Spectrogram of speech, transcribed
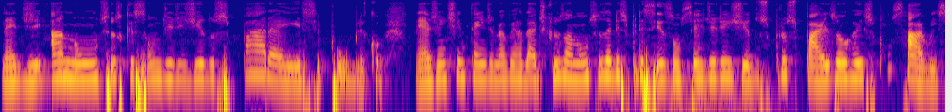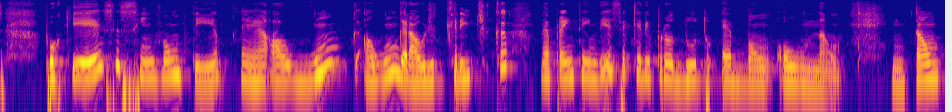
né, de anúncios que são dirigidos para esse público. Né? A gente entende, na verdade, que os anúncios eles precisam ser dirigidos para os pais ou responsáveis responsáveis, porque esses sim vão ter é, algum, algum grau de crítica né, para entender se aquele produto é bom ou não. Então,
